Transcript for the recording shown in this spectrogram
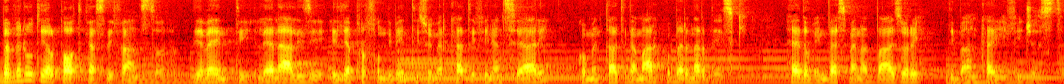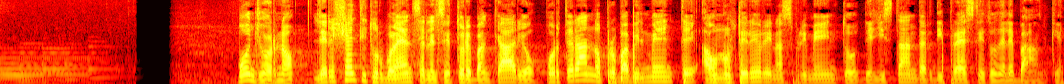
Benvenuti al podcast di Fanstore, gli eventi, le analisi e gli approfondimenti sui mercati finanziari commentati da Marco Bernardeschi, Head of Investment Advisory di Banca Ifigest. Buongiorno, le recenti turbulenze nel settore bancario porteranno probabilmente a un ulteriore inasprimento degli standard di prestito delle banche,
